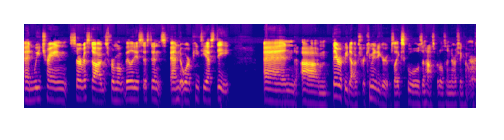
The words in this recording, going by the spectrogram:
and we train service dogs for mobility assistance and or PTSD, and um, therapy dogs for community groups like schools and hospitals and nursing homes.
